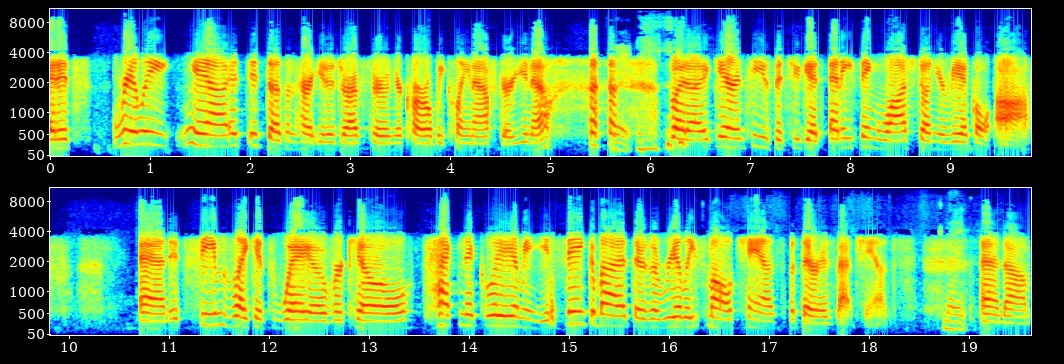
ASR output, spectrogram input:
and it's really yeah, it, it doesn't hurt you to drive through, and your car will be clean after, you know. Right. but uh, it guarantees that you get anything washed on your vehicle off. And it seems like it's way overkill. Technically, I mean, you think about it, there's a really small chance, but there is that chance. right. And um,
